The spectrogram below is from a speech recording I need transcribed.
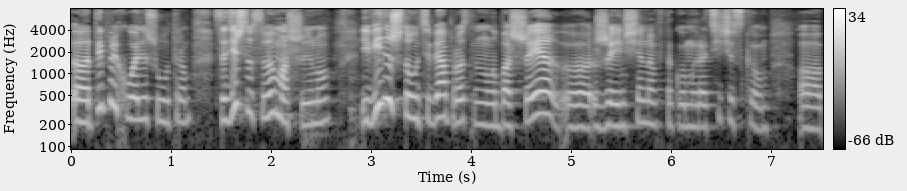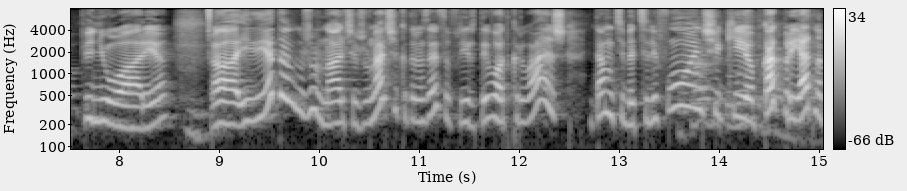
э, ты приходишь утром, садишься в свою машину и видишь, что у тебя просто на лобаше э, женщина в таком эротическом э, пеньюаре. А, и это журнальчик, журнальчик, который называется «Флирт». Ты его открываешь, и там у тебя телефончики, как приятно.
